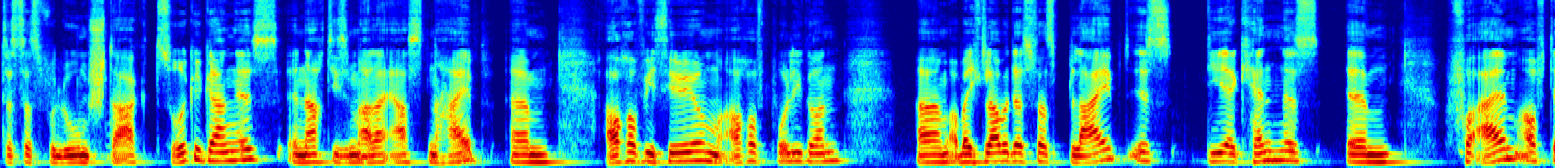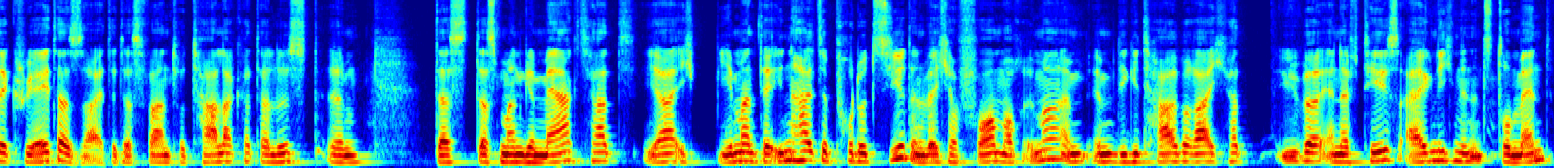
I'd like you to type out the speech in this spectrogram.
dass das Volumen stark zurückgegangen ist äh, nach diesem allerersten Hype, ähm, auch auf Ethereum, auch auf Polygon. Ähm, aber ich glaube, das, was bleibt, ist die Erkenntnis, ähm, vor allem auf der Creator-Seite, das war ein totaler Katalyst, ähm, dass, dass man gemerkt hat, ja, ich, jemand, der Inhalte produziert, in welcher Form auch immer, im, im Digitalbereich, hat über NFTs eigentlich ein Instrument,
